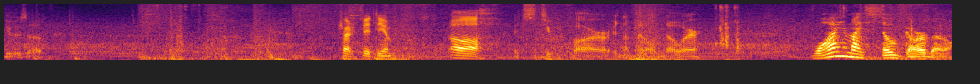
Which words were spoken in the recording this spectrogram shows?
He was up. Try to 50 him. Oh, it's too far in the middle of nowhere. Why am I so garbo?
